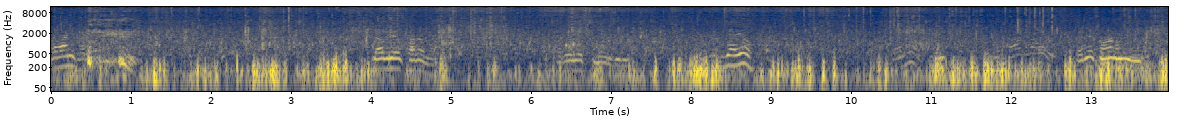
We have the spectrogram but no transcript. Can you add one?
가만히 가라. 나 그래요, 가라. 가만히 가라. 야요. 그래, 좋아하는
